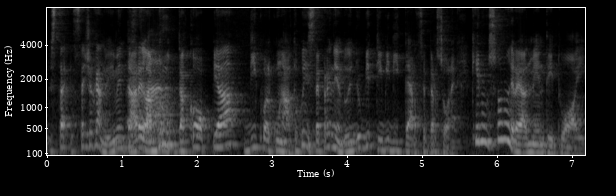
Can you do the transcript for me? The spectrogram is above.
stai, stai, cercando di diventare la brutta coppia di qualcun altro, quindi stai prendendo degli obiettivi di terze persone che non sono realmente i tuoi.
